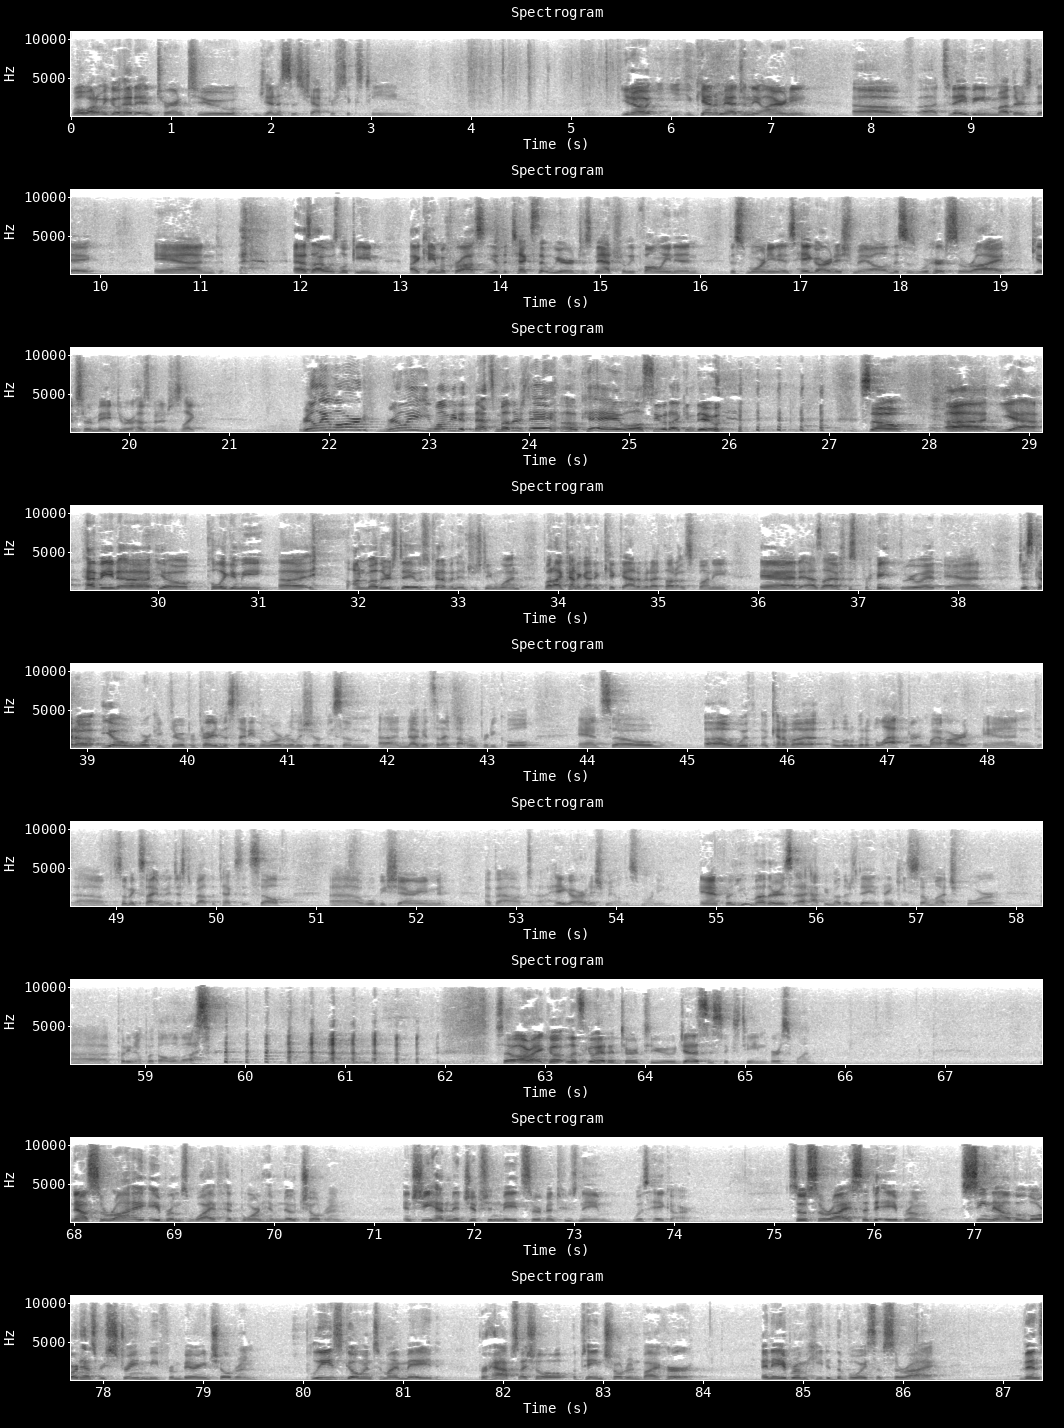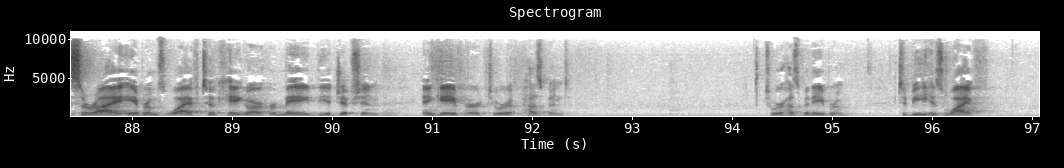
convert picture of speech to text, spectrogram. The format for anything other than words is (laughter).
Well, why don't we go ahead and turn to Genesis chapter 16. You know, you, you can't imagine the irony of uh, today being Mother's Day, and (laughs) as I was looking, I came across you know, the text that we are just naturally falling in this morning is Hagar and Ishmael, and this is where (laughs) Sarai gives her maid to her husband, and just like, really, Lord, really, you want me to? That's Mother's Day? Okay, well, I'll see what I can do. (laughs) so uh, yeah, having uh, you know polygamy uh, (laughs) on Mother's Day was kind of an interesting one, but I kind of got a kick out of it. I thought it was funny, and as I (laughs) was praying through it and just kind of you know working through it, preparing the study, the Lord really showed me some uh, nuggets that I thought were pretty cool, and so. Uh, with a, kind of a, a, little bit of laughter in my heart and uh, some excitement just about the text itself, we'll be sharing about Hagar and Ishmael this morning. And for you mothers, a happy Mother's Day, and thank you so much for uh, putting up with all of us. (laughs) so, all right, go, let's go ahead and turn to Genesis 16, verse 1. Now, Sarai, Abram's wife, had borne him no children, and she had an Egyptian maidservant whose name was Hagar. So Sarai said to Abram, See now, the Lord has restrained me from bearing children. Please go into my maid. Perhaps I shall obtain children by her. And Abram heeded the voice of Sarai. Then Sarai, Abram's wife, took Hagar, her maid, the Egyptian, and gave her to her husband, to her husband Abram, to be his wife,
